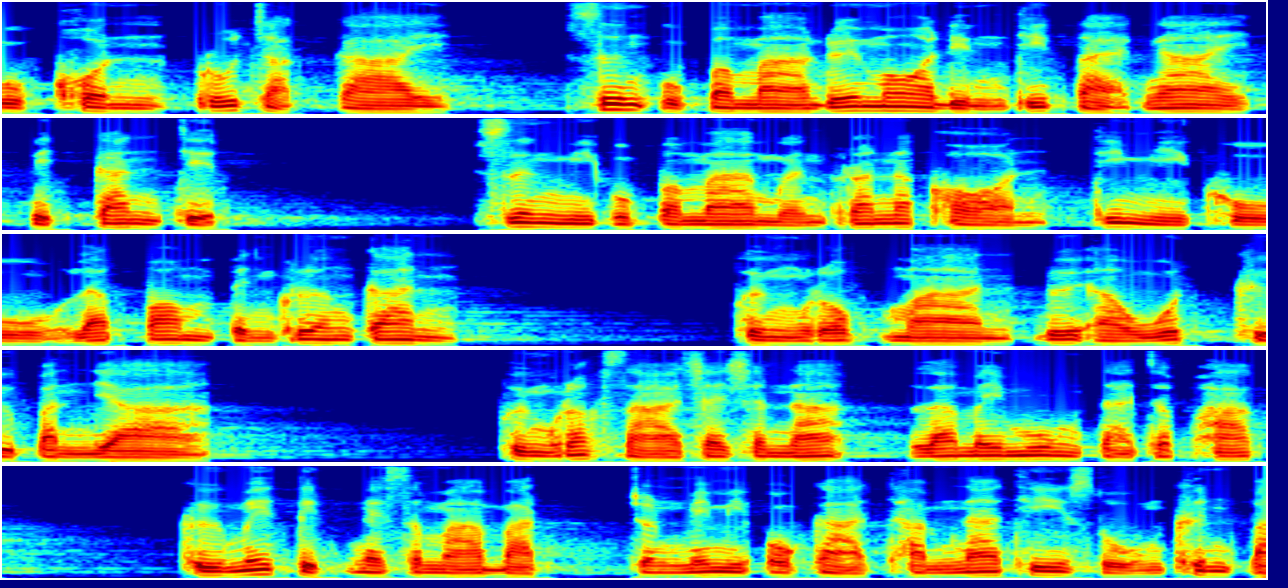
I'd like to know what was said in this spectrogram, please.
บุคคลรู้จักกาย ซึ่งอุปมาด้วยหม้อดินที่แตกง่ายปิดกั้นจิต ซึ่งมีอุปมาเหมือนพระนครที่มีคูและป้อมเป็นเครื่องกั้น พึงรบมารด้วยอาวุธคือปัญญา พึงรักษาชัยชนะและไม่มุ่งแต่จะพัก คือไม่ติดในสมาบัติจนไม่มีโอกาสทำหน้าที่สูงขึ้นไป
